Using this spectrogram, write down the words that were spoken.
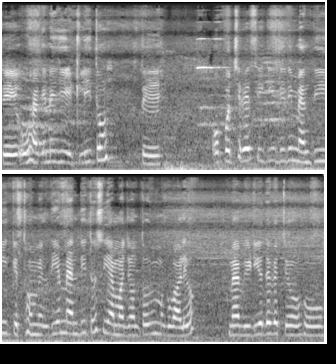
ਤੇ ਉਹ ਹੈਗੇ ਨੇ ਜੀ ਇਟਲੀ ਤੋਂ। ਤੇ ਉਹ ਪੁੱਛ ਰਹੇ ਸੀ ਕਿ ਦੀਦੀ ਮਹਿੰਦੀ ਕਿੱਥੋਂ ਮਿਲਦੀ ਹੈ? ਮਹਿੰਦੀ ਤੁਸੀਂ Amazon ਤੋਂ ਵੀ ਮੰਗਵਾ ਲਿਓ। ਮੈਂ ਵੀਡੀਓ ਦੇ ਵਿੱਚ ਉਹ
